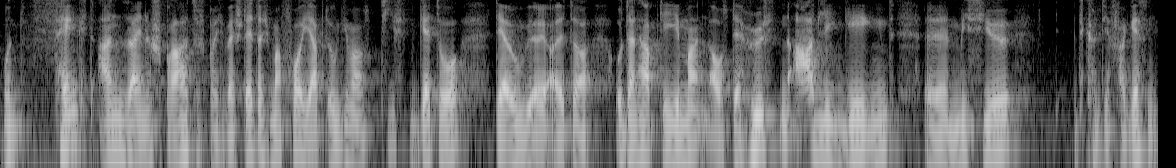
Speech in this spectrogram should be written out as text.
und fängt an, seine Sprache zu sprechen. Weil stellt euch mal vor, ihr habt irgendjemanden aus dem tiefsten Ghetto, der irgendwie, ey, Alter, und dann habt ihr jemanden aus der höchsten adligen Gegend, äh, Monsieur, das könnt ihr vergessen.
